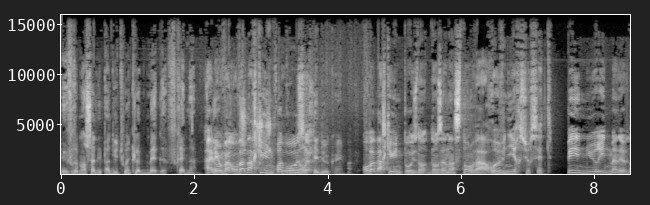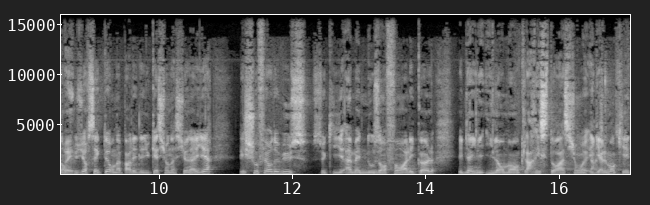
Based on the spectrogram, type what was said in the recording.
Et vraiment, ça n'est pas du tout un club med, Fresnes. Allez, on va, on va marquer une pause. On, les deux, quand même. on va marquer une pause. Dans, dans, un instant, on va revenir sur cette pénurie de main-d'œuvre dans plusieurs secteurs. On a parlé de l'éducation nationale hier. Les chauffeurs de bus, ceux qui amènent nos enfants à l'école, eh bien, il, en manque. La restauration également qui est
